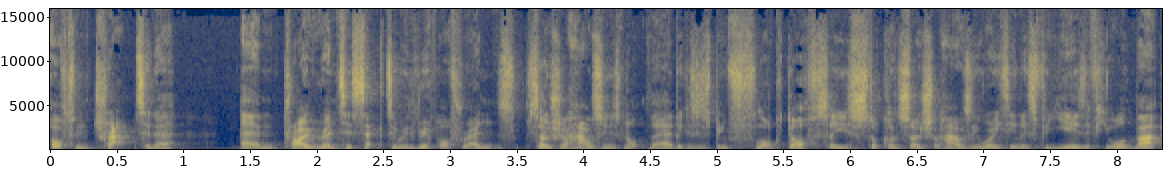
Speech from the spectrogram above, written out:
often trapped in a um, private rented sector with rip-off rents. Social housing is not there because it's been flogged off, so you're stuck on social housing waiting list for years if you want that.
